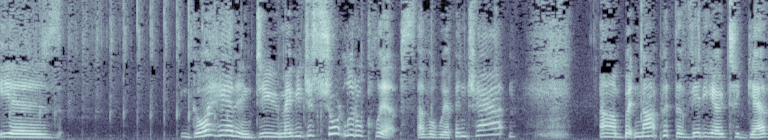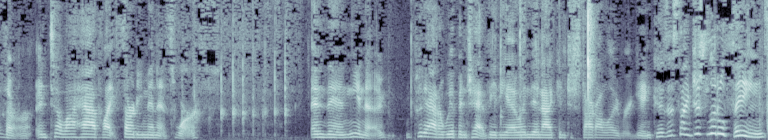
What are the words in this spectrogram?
is go ahead and do maybe just short little clips of a WIP and chat. Um, but not put the video together until I have like 30 minutes worth. And then, you know, put out a WIP and chat video and then I can just start all over again. Because it's like just little things,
